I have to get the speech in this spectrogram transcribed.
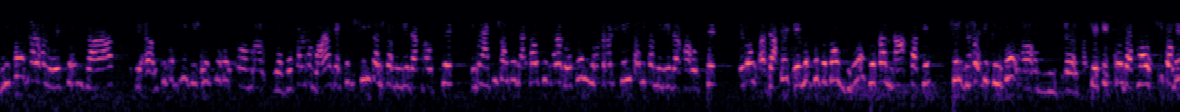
মৃত যারা রয়েছেন যারা যে ইতিমধ্যে যে সমস্ত আহ, ভোটাররা মারা গেছেন সেই তালিকা মিলিয়ে দেখা হচ্ছে এবং একই সঙ্গে দেখা হচ্ছে যারা নতুন ভোটার সেই তালিকা মিলিয়ে দেখা হচ্ছে এবং আহ, যাতে এর মধ্যে কোথাও ভুয়ো ভোটার না থাকে সেই বিষয়টি কিন্তু চেক করে দেখা হচ্ছে তবে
